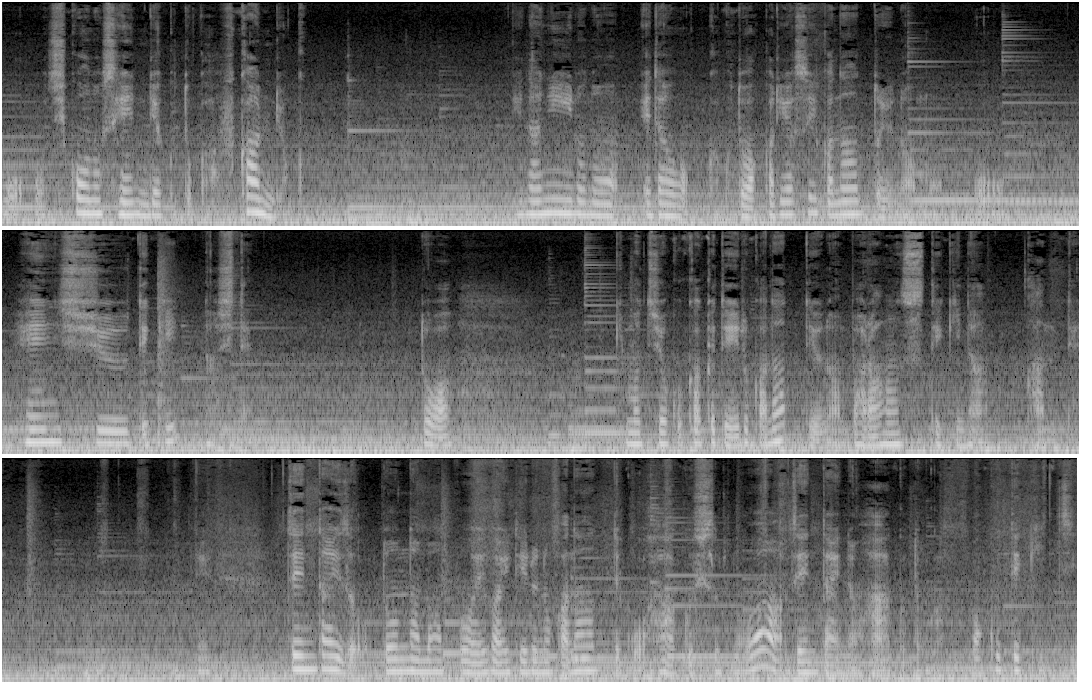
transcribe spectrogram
こう思考の戦略とか俯瞰力。何色の枝を描くと分かりやすいかなというのはもうこう編集的な視点。とは気持ちよく描けているかなっていうのはバランス的な観点で全体像どんなマップを描いているのかなってこう把握するのは全体の把握とか目的地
